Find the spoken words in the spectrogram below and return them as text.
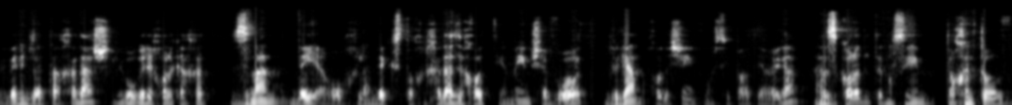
ובין אם זה אתר חדש, לגוגל יכול לקחת זמן די ארוך לאנדקס תוכן חדש, זה יכול להיות ימים, שבועות וגם חודשים כמו שסיפרתי הרגע. אז כל עוד אתם עושים תוכן טוב,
